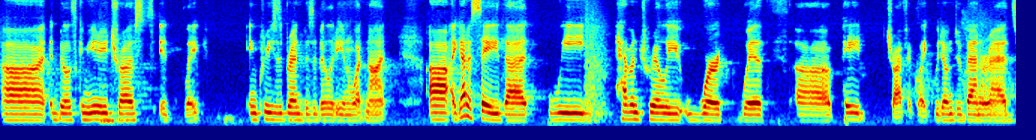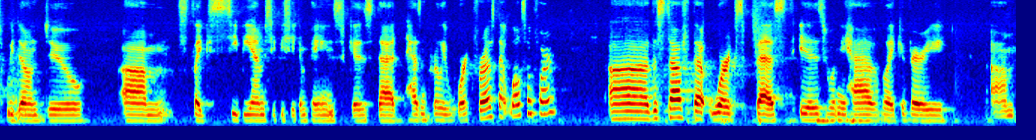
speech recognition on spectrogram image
uh, it builds community trust it like increases brand visibility and whatnot. Uh, i gotta say that we haven't really worked with uh, paid traffic. Like we don't do banner ads we don't do um, like cpm cpc campaigns because that hasn't really worked for us that well so far. Uh, the stuff that works best is when you have like a very um,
